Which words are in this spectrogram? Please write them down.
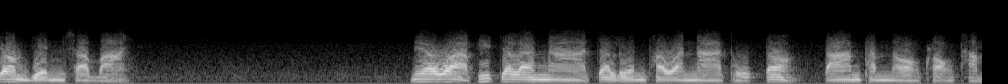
จอมเย็นสบาย เนี่ยว่าพิจารณาจเจริญภาวนาถูกต้องตามทำนองคลองธรรม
